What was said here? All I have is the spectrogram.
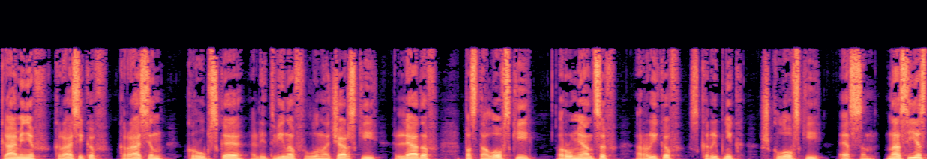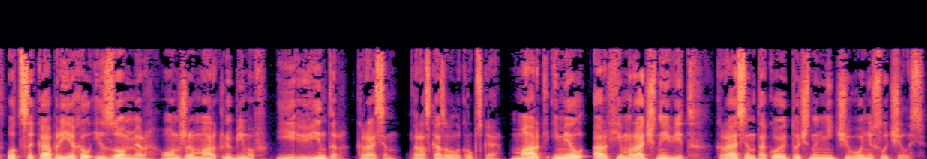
Каменев, Красиков, Красин, Крупская, Литвинов, Луначарский, Лядов, Постоловский, Румянцев, Рыков, Скрипник, Шкловский, Эссен. На съезд от ЦК приехал и Зоммер, он же Марк Любимов, и Винтер Красин, рассказывала Крупская. Марк имел архимрачный вид. Красин такое точно ничего не случилось.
